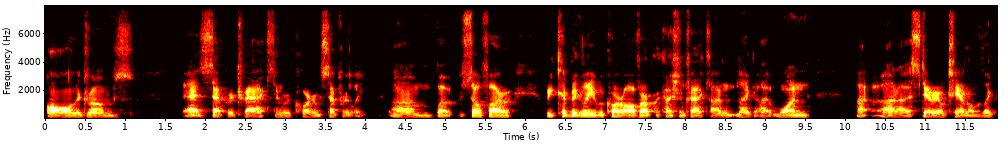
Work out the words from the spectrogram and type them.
all the drums as separate tracks and record them separately. Um, but so far, we typically record all of our percussion tracks on like uh, one on a stereo channel, like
